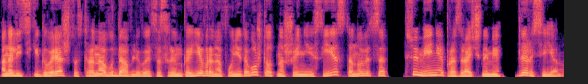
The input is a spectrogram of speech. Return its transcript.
Аналитики говорят, что страна выдавливается с рынка евро на фоне того, что отношения с ЕС становятся все менее прозрачными для россиян.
